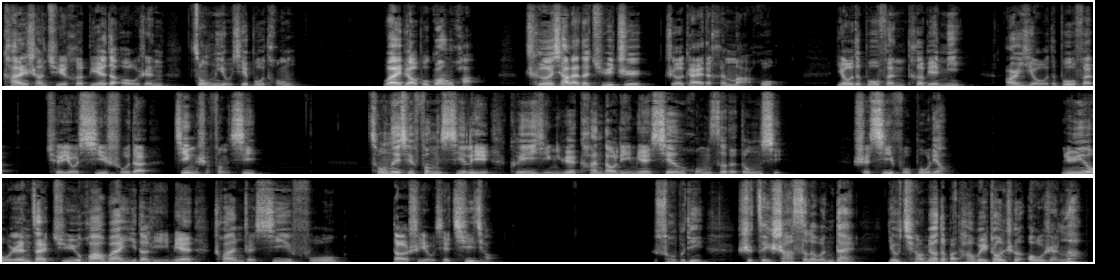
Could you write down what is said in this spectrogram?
看上去和别的偶人总有些不同。外表不光滑，扯下来的菊枝遮盖得很马虎，有的部分特别密，而有的部分却又稀疏的尽是缝隙。从那些缝隙里，可以隐约看到里面鲜红色的东西，是西服布料。女友人在菊花外衣的里面穿着西服，倒是有些蹊跷。说不定是贼杀死了文代，又巧妙的把他伪装成偶人了。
